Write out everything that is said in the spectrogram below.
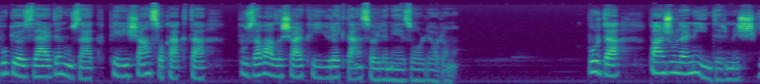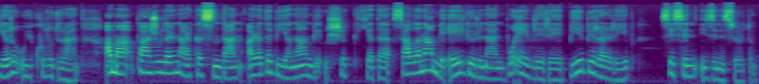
bu gözlerden uzak, perişan sokakta bu zavallı şarkıyı yürekten söylemeye zorluyor onu. Burada panjurlarını indirmiş, yarı uykulu duran ama panjurların arkasından arada bir yanan bir ışık ya da sallanan bir el görünen bu evleri bir bir arayıp sesin izini sürdüm.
